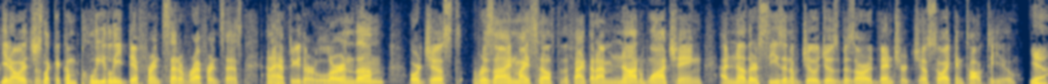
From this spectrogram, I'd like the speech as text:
you know, it's just like a completely different set of references. And I have to either learn them or just resign myself to the fact that I'm not watching another season of JoJo's Bizarre Adventure just so I can talk to you. Yeah.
